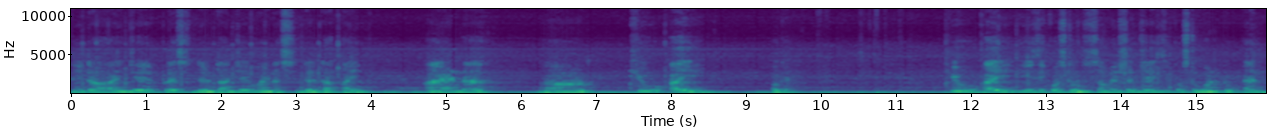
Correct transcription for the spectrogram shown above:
theta ij plus delta j minus delta i. And uh, uh, qi okay. Qi is equals to summation j is equals to 1 to n.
